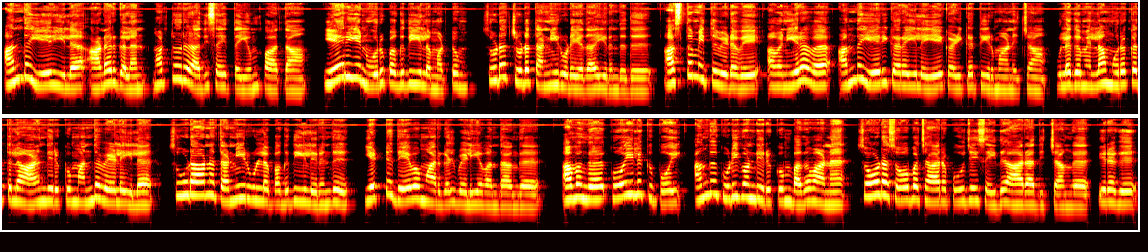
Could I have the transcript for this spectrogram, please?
அந்த ஏரியில அனர்கலன் மற்றொரு அதிசயத்தையும் பார்த்தான். ஏரியின் ஒரு பகுதியில மட்டும் சுட சுட தண்ணீருடையதாய் இருந்தது. அஸ்தமித்து விடவே அவன் இரவ அந்த ஏரிக்கரையிலேயே கழிக்க தீர்மானிச்சான். உலகமெல்லாம் உறக்கத்துல ஆழ்ந்திருக்கும் அந்த வேளையில சூடான தண்ணீர் உள்ள பகுதியிலிருந்து எட்டு தேவமார்கள் வெளியே வந்தாங்க. அவங்க கோயிலுக்கு போய் அங்க குடிகொண்டிருக்கும் பகவான சோட சோபச்சார பூஜை செய்து ஆராதிச்சாங்க. பிறகு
